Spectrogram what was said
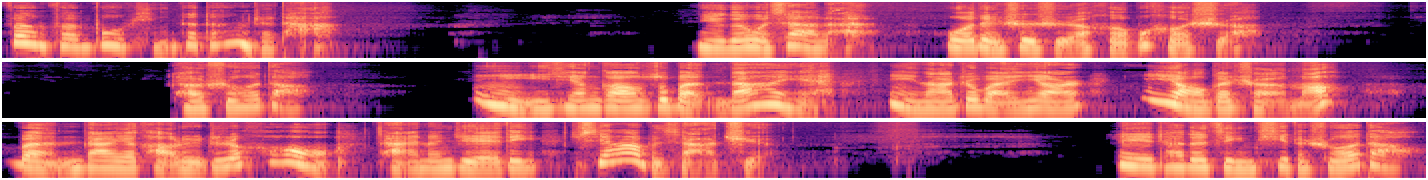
愤愤不平地瞪着他：“你给我下来，我得试试合不合适。”他说道：“你先告诉本大爷，你拿这玩意儿要干什么？本大爷考虑之后才能决定下不下去。”理查德警惕的说道：“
